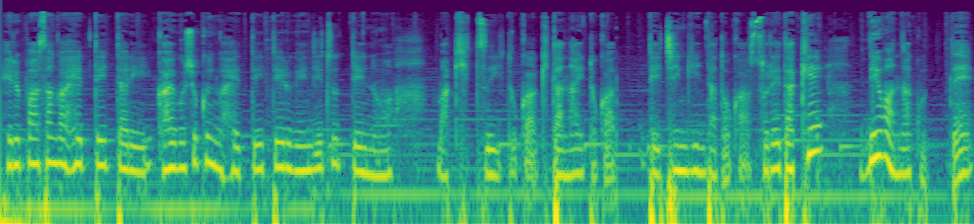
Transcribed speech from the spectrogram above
ヘルパーさんが減っていったり介護職員が減っていっている現実っていうのは、まあ、きついとか汚いとか低賃金だとかそれだけではなくって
